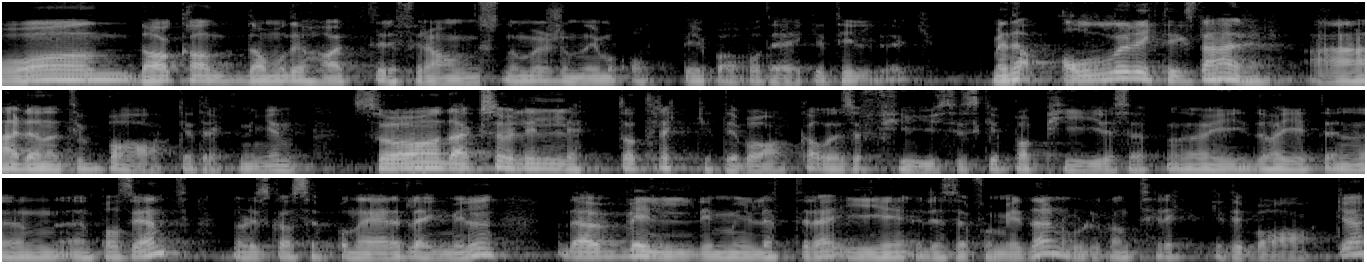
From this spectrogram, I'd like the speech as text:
Og da, kan, da, må de ha et referansenummer som de må oppgi på apoteket i tillegg. Men det aller viktigste her er denne tilbaketrekningen. Så det er ikke så veldig lett å trekke tilbake alle disse fysiske papirresettene du har gitt en, en, en, pasient når de skal seponere et legemiddel. Men det er veldig mye lettere i reseptformidleren, hvor du kan trekke tilbake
